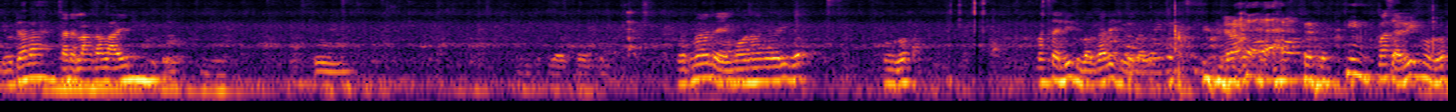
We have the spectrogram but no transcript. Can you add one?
ya udahlah cari langkah lain gitu Tuh. Ada yang mau nanya lagi enggak? Monggo. Mas Adi juga kali juga kali. Mas Adi monggo.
